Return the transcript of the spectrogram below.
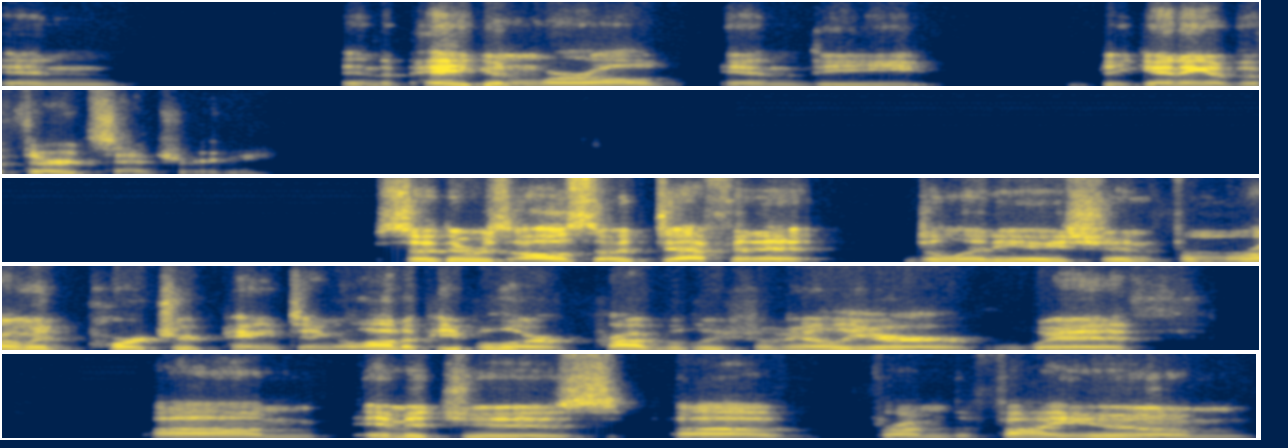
in, in the pagan world in the beginning of the third century. So there was also a definite delineation from Roman portrait painting. A lot of people are probably familiar with um, images of, from the Fayum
